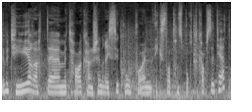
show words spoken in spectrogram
Det betyr at eh, vi tar kanskje en risiko på en ekstra transportkapasitet.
